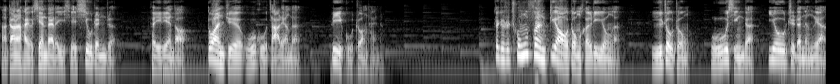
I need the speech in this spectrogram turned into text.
啊，当然还有现代的一些修真者，可以练到断绝五谷杂粮的辟谷状态呢？这就是充分调动和利用了宇宙中无形的优质的能量，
